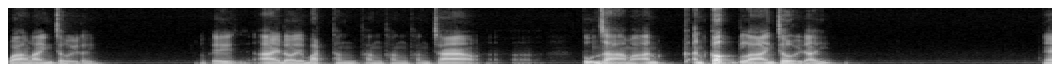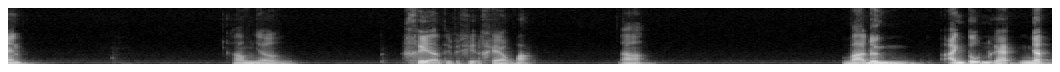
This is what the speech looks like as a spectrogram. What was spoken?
quá là anh chửi đấy. Ok, ai đời bắt thằng thằng thằng thằng cha ờ, tũn già mà ăn ăn cốc là anh chửi đấy. Nghe không nhớ. Khịa thì phải khịa khéo vào. Đó và đừng, anh tũn ghét nhất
